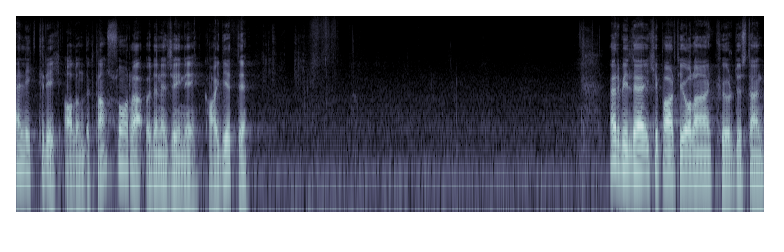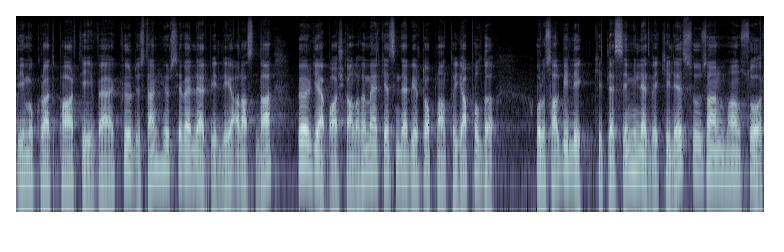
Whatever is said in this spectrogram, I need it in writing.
elektrik alındıktan sonra ödeneceğini kaydetti. Erbil'de iki parti olan Kürdistan Demokrat Parti ve Kürdistan Hürseverler Birliği arasında bölge başkanlığı merkezinde bir toplantı yapıldı. Ulusal Birlik kitlesi milletvekili Suzan Mansur,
